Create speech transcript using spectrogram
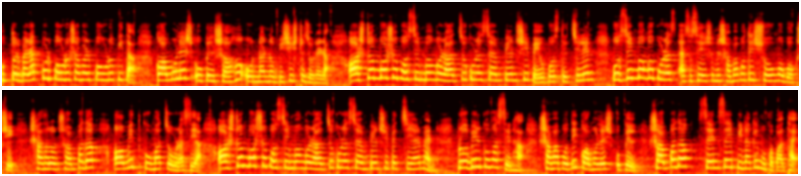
উত্তর ব্যারাকপুর পৌরসভার পৌরপিতা কমলেশ উকিল সহ অন্যান্য বিশিষ্টজনেরা অষ্টম বর্ষ পশ্চিমবঙ্গ রাজ্য কুরাস চ্যাম্পিয়নশিপে উপস্থিত ছিলেন পশ্চিমবঙ্গ কুরাস অ্যাসোসিয়েশনের সভাপতি সৌম্য বক্সি। সাধারণ সম্পাদক অমিত কুমার চৌরাসিয়া। অষ্টম বর্ষ পশ্চিমবঙ্গ রাজ্য কুরাস চ্যাম্পিয়নশিপের চেয়ারম্যান প্রবীর কুমার সিনহা, সভাপতি কমলেশ উকিল, সম্পাদক সেনসেই পিনাকি মুখোপাধ্যায়।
